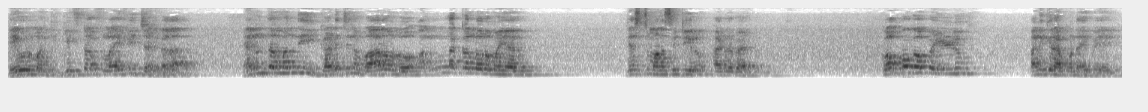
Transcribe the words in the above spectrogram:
దేవుడు మనకి గిఫ్ట్ ఆఫ్ లైఫ్ ఇచ్చాడు కదా. ఎంతమంది గడిచిన వారంలో అల్లకల్లోలమయ్యారు. జస్ట్ మన సిటీలో హైదరాబాద్. గొప్ప గొప్ప ఇళ్ళు పనికి రాకుండా అయిపోయాయి.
